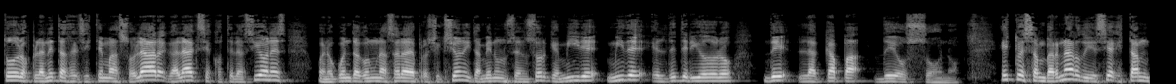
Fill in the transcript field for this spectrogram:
todos los planetas del sistema solar, galaxias, constelaciones. Bueno, cuenta con una sala de proyección y también un sensor que mire, mide el deterioro de la capa de ozono. Esto es San Bernardo y decía que están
